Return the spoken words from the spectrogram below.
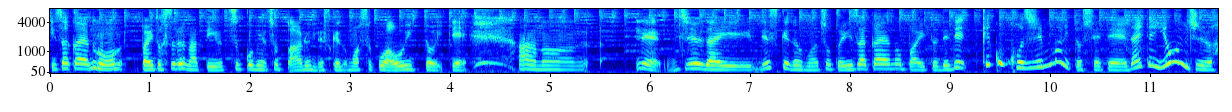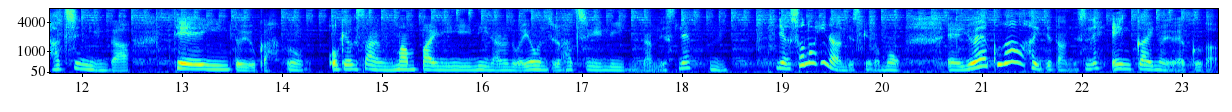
居酒屋の バイトするなっていうツッコミはちょっとあるんですけどもそこは置いといて。あのね、10代ですけども、ちょっと居酒屋のバイトで、で、結構こじんまりとしてて、だいたい48人が定員というか、うん、お客さん満杯になるのが48人なんですね。うん。で、その日なんですけども、えー、予約が入ってたんですね。宴会の予約が。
